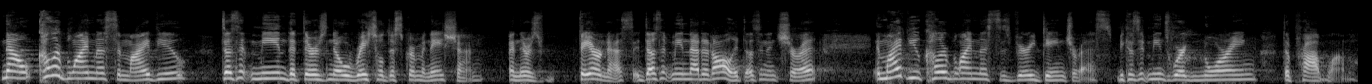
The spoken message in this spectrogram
Now, color blindness, in my view, doesn't mean that there's no racial discrimination and there's fairness. It doesn't mean that at all. It doesn't ensure it. In my view, colorblindness is very dangerous because it means we're ignoring the problem.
